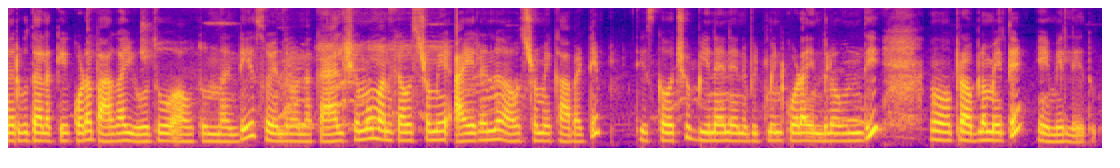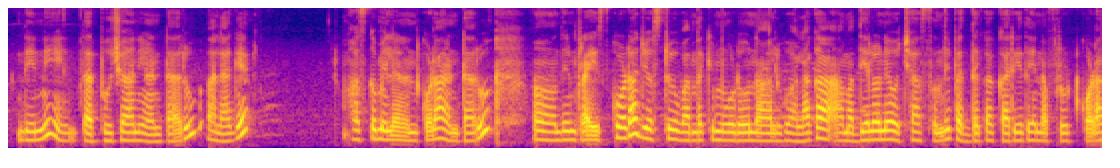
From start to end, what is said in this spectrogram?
మెరుగుదలకి కూడా బాగా యూజ్ అవుతుందండి. సో ఇందులో ఉన్న కాల్షియము మనకు అవసరమే ఐరన్ అవసరమే కాబట్టి తీసుకోవచ్చు. బీ నైన్ అనే విటమిన్ కూడా ఇందులో ఉంది. ప్రాబ్లం అయితే ఏమీ లేదు. దీన్ని తర్బూజా అని అంటారు. అలాగే మస్క్ మిలన్ అని కూడా అంటారు. దీని ప్రైస్ కూడా జస్ట్ వందకి మూడు నాలుగు అలాగా ఆ మధ్యలోనే వచ్చేస్తుంది. పెద్దగా ఖరీదైన ఫ్రూట్ కూడా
